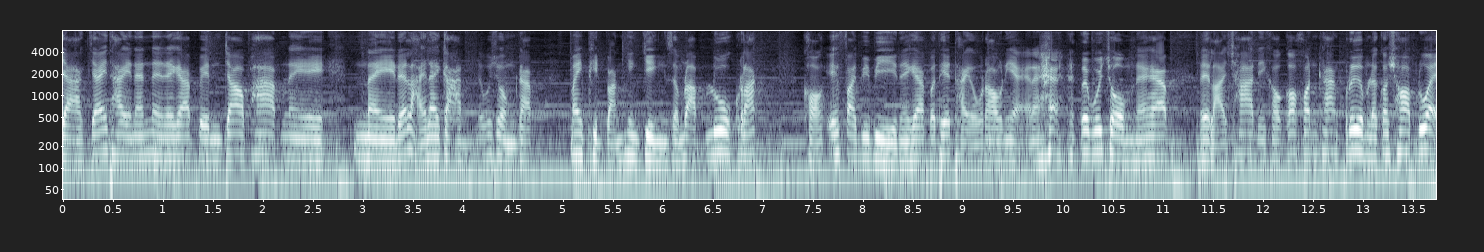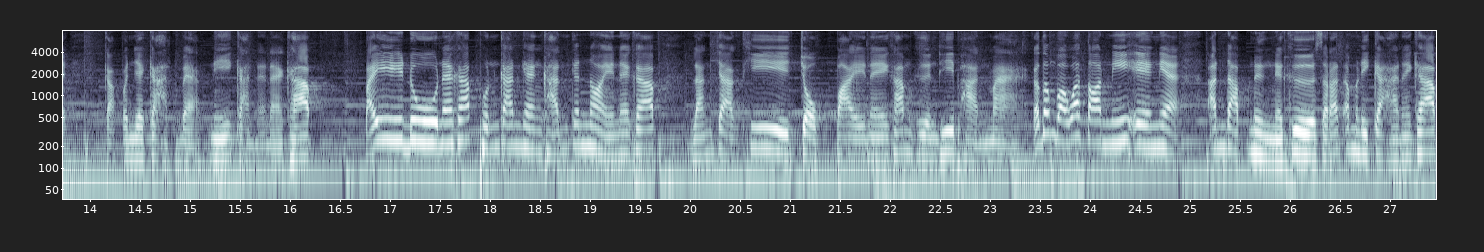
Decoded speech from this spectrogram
อยากจะให้ไทยนั้นนยนะครับเป็นเจ้าภาพในในหลายๆรายการท่านผู้ชมครับ ไม่ผิดหวังจริง ๆสำหรับลูกรักของ FIBB นะครับประเทศไทยของเราเนี่ยนะท่านผู้ชมนะครับหลายๆชาตินี่เขาก็ค่อนข้างปลื้มแล้วก็ชอบด้วยกับบรรยากาศแบบนี้กันนะครับ ไปดูนะครับผลการแข่งขันกันหน่อยนะครับ หลังจากที่จบไปในค่ำคืนที่ผ่านมา ก็ต้องบอกว่าตอนนี้เองเนี่ยอันดับ1เนี่ยคือสหรัฐอเมริกานะครับ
